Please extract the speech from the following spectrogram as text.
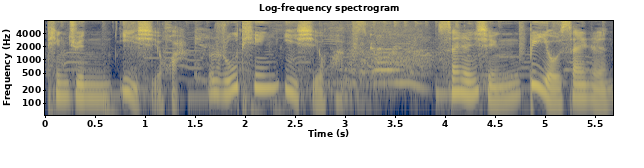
听君一席话，如听一席话。三人行必有三人，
